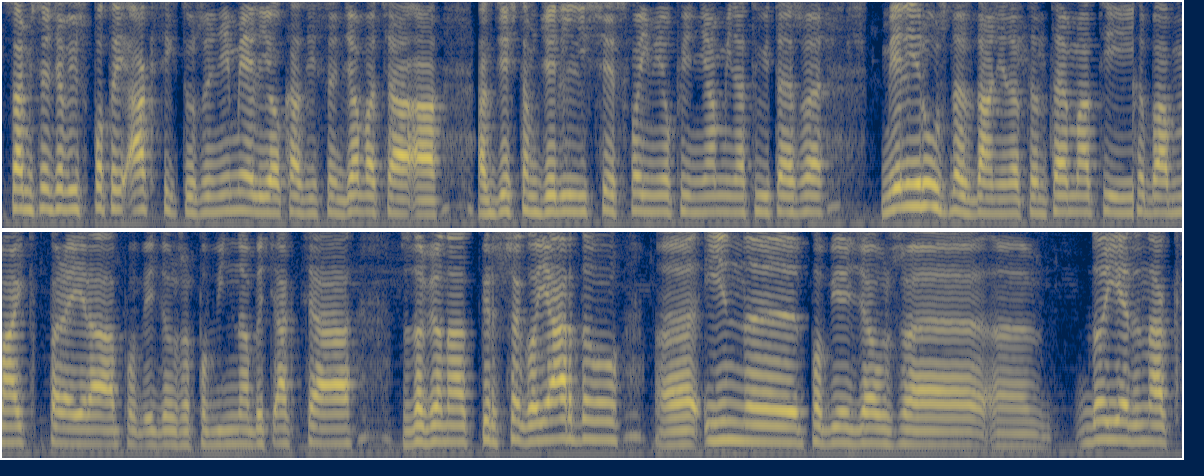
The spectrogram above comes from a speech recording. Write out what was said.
sami sędziowie już po tej akcji, którzy nie mieli okazji sędziować, a, a, a gdzieś tam dzielili się swoimi opiniami na Twitterze, mieli różne zdanie na ten temat i chyba Mike Pereira powiedział, że powinna być akcja zdobiona od pierwszego yardu, e, inny powiedział, że e, no jednak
